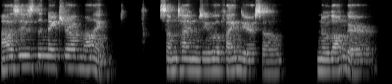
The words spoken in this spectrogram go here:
As is the nature of mind. Sometimes you will find yourself no longer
